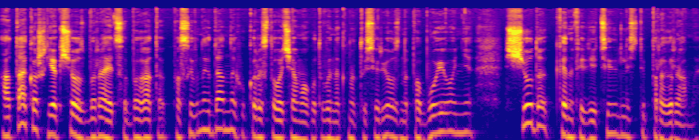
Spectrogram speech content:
А також, якщо збирається багато пасивних даних, у користувача можуть виникнути серйозне побоювання щодо конфіденційності програми.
